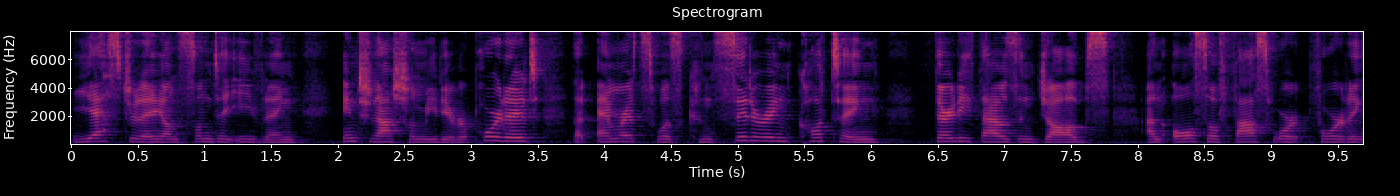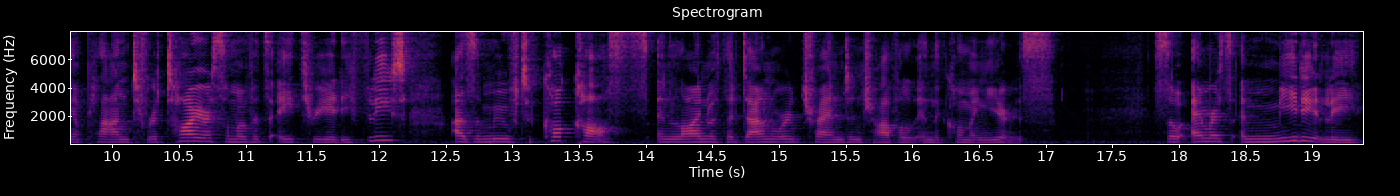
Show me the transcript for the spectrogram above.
yesterday on Sunday evening international media reported that Emirates was considering cutting 30,000 jobs and also fast forwarding a plan to retire some of its A380 fleet as a move to cut costs in line with a downward trend in travel in the coming years. So Emirates immediately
